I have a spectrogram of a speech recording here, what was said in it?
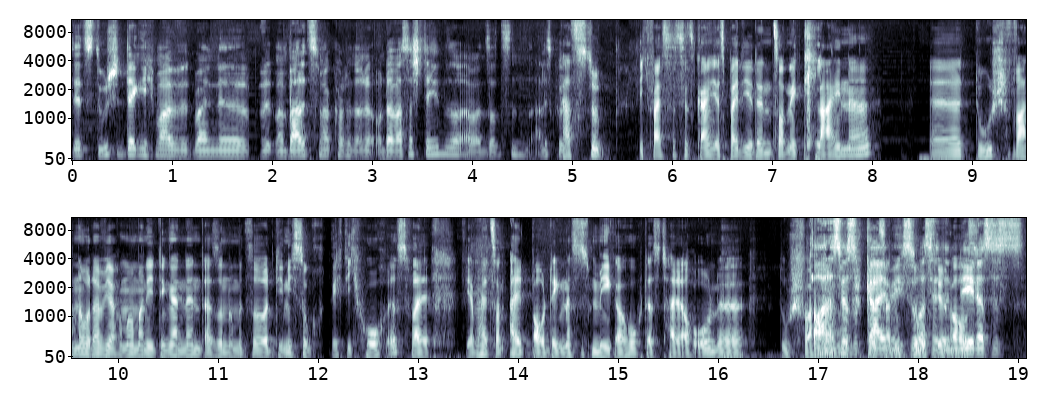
jetzt dusche, denke ich mal, wird, meine, wird mein Badezimmer komplett unter, unter Wasser stehen. So, aber ansonsten alles gut. Hast du, ich weiß das jetzt gar nicht, ist bei dir denn so eine kleine äh, Duschwanne oder wie auch immer man die Dinger nennt, also nur mit so, die nicht so richtig hoch ist, weil wir haben halt so ein Altbauding, das ist mega hoch, das Teil auch ohne Duschvorhang. Oh, das wäre so geil, wenn ich sowas hätte. raus. Nee, das ist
